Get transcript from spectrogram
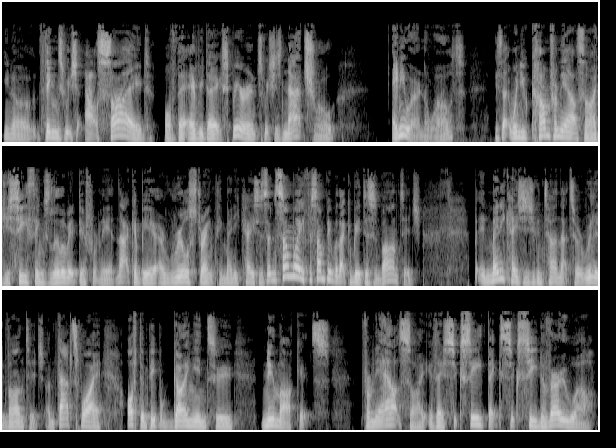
you know, things which outside of their everyday experience, which is natural anywhere in the world, is that when you come from the outside, you see things a little bit differently. And that can be a real strength in many cases. And some way, for some people, that can be a disadvantage. But in many cases, you can turn that to a real advantage. And that's why often people going into new markets from the outside, if they succeed, they succeed very well.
